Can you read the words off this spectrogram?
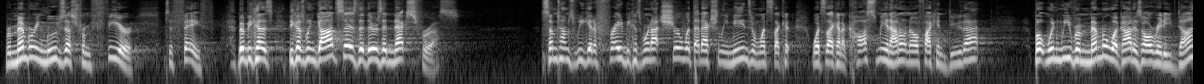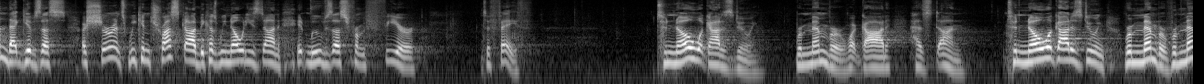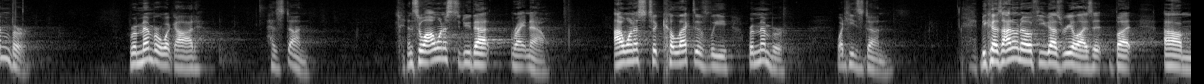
Remembering moves us from fear to faith. But because, because when God says that there's a next for us, sometimes we get afraid because we're not sure what that actually means and what's that, what's that going to cost me, and I don't know if I can do that. But when we remember what God has already done, that gives us assurance. We can trust God because we know what He's done. It moves us from fear to faith. To know what God is doing, remember what God has done. To know what God is doing, remember, remember, remember what God has done. And so I want us to do that right now. I want us to collectively remember what he's done. Because I don't know if you guys realize it, but um,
